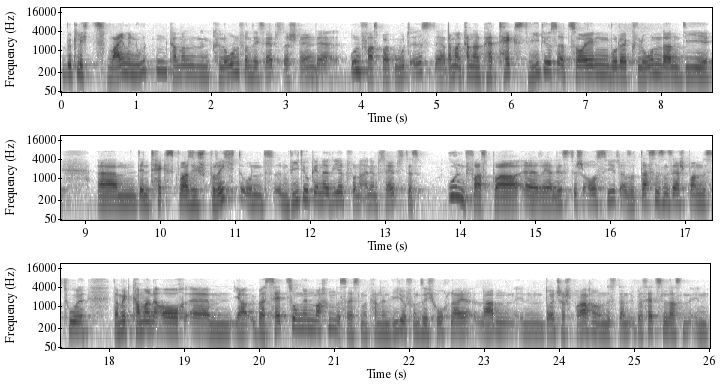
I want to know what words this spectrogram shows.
wirklich zwei Minuten kann man einen Klon von sich selbst erstellen, der unfassbar gut ist. Der, man kann dann per Text Videos erzeugen, wo der Klon dann die, ähm, den Text quasi spricht und ein Video generiert von einem selbst, das unfassbar äh, realistisch aussieht. Also das ist ein sehr spannendes Tool. Damit kann man auch ähm, ja, Übersetzungen machen. Das heißt, man kann ein Video von sich hochladen in deutscher Sprache und es dann übersetzen lassen in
